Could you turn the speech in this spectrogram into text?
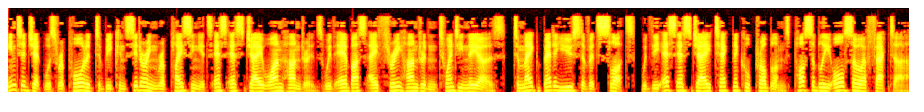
Interjet was reported to be considering replacing its SSJ 100s with Airbus A320 Neos, to make better use of its slots, with the SSJ technical problems possibly also a factor.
